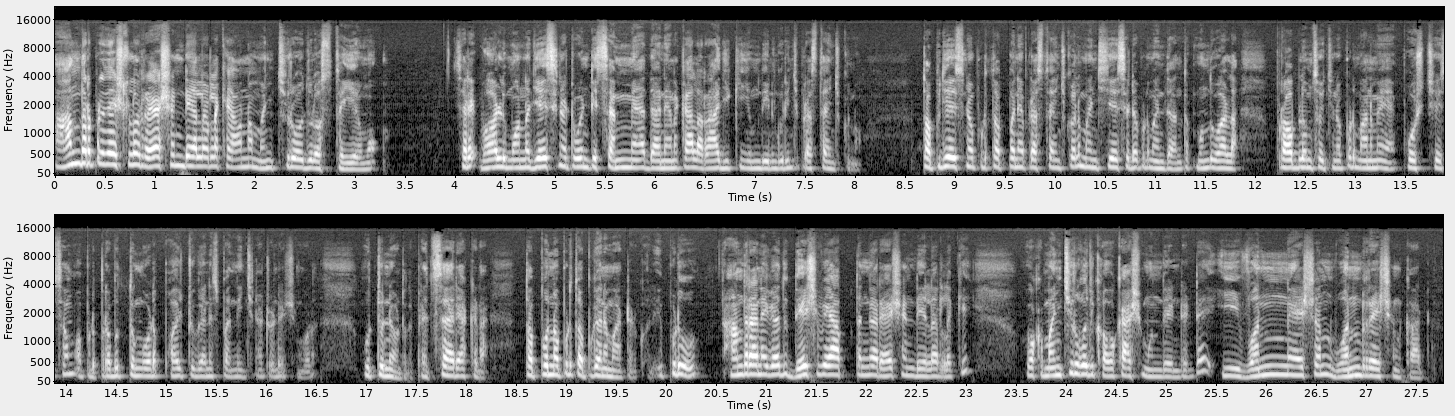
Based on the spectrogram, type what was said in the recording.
ఆంధ్రప్రదేశ్లో రేషన్ డీలర్లకు ఏమన్నా మంచి రోజులు వస్తాయేమో. సరే వాళ్ళు మొన్న చేసినటువంటి సమ్మె దాని వెనకాల రాజకీయం దీని గురించి ప్రస్తావించుకున్నాం. తప్పు చేసినప్పుడు తప్పనే ప్రస్తావించుకోవాలి మంచి చేసేటప్పుడు మంచి అంతకుముందు వాళ్ళ ప్రాబ్లమ్స్ వచ్చినప్పుడు మనమే పోస్ట్ చేసాం అప్పుడు ప్రభుత్వం కూడా పాజిటివ్గానే స్పందించినటువంటి విషయం కూడా గుర్తుండే ఉంటుంది. ప్రతిసారి అక్కడ తప్పు ఉన్నప్పుడు తప్పుగానే మాట్లాడుకోవాలి. ఇప్పుడు ఆంధ్రానే కాదు దేశవ్యాప్తంగా రేషన్ డీలర్లకి ఒక మంచి రోజుకు అవకాశం ఉంది ఏంటంటే ఈ one nation one ration card.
